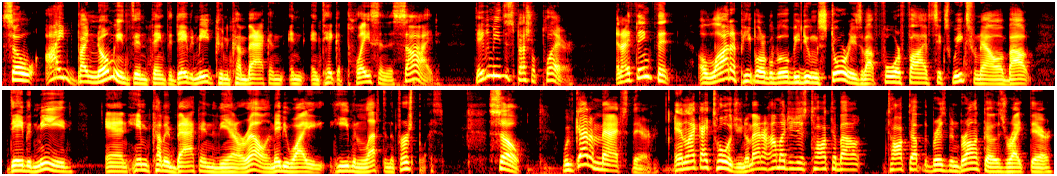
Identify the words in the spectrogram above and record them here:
So I by no means didn't think that David Mead couldn't come back and, and, and take a place in the side. David Mead's a special player. And I think that a lot of people are, will be doing stories about four, five, six weeks from now about David Mead and him coming back into the NRL and maybe why he even left in the first place. So we've got a match there. And like I told you, no matter how much I just talked about, talked up the Brisbane Broncos right there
